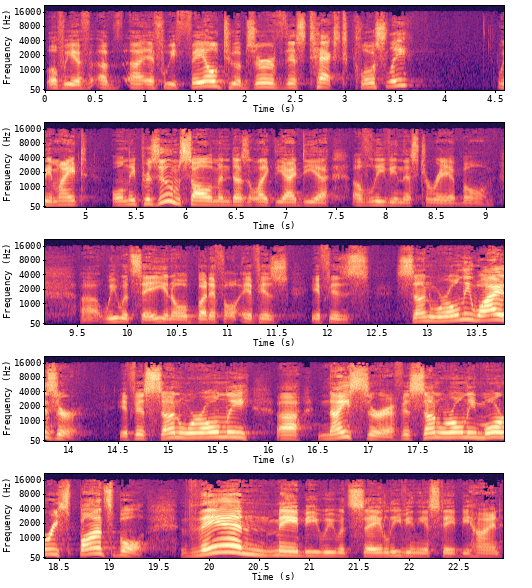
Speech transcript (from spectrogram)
Well, if we, have, uh, if we failed to observe this text closely, we might only presume Solomon doesn't like the idea of leaving this to Rehoboam. Uh, we would say, you know, but if, if, his, if his son were only wiser If his son were only uh, nicer, if his son were only more responsible, then maybe we would say leaving the estate behind.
